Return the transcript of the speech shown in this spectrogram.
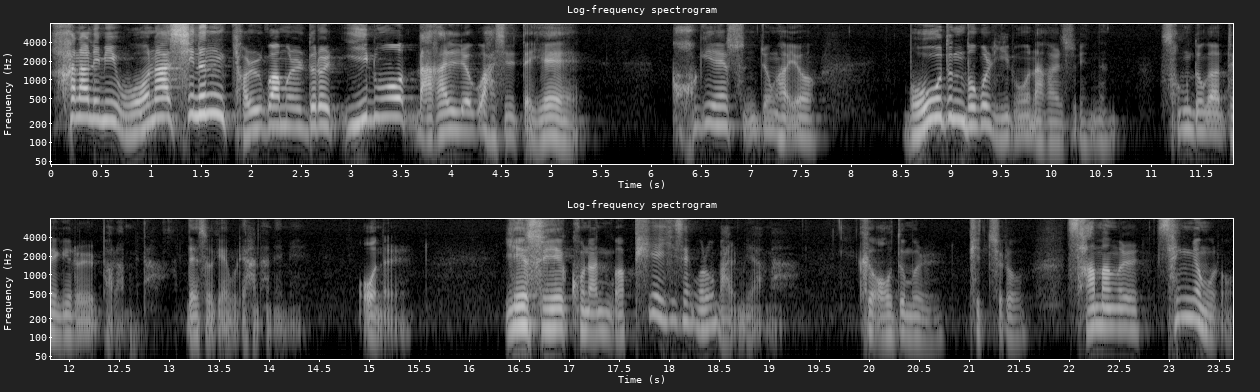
하나님이 원하시는 결과물들을 이루어 나가려고 하실 때에 거기에 순종하여 모든 복을 이루어 나갈 수 있는 성도가 되기를 바랍니다. 내 속에 우리 하나님이 오늘 예수의 고난과 피의 희생으로 말미암아 그 어둠을 빛으로 사망을 생명으로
